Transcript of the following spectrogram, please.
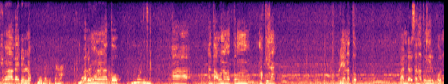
Yung mga kaidol no. mo balita. Palungon na to. Na. Ah, ang taon na itong makina. Priya na to. Bandar sa natong aircon.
